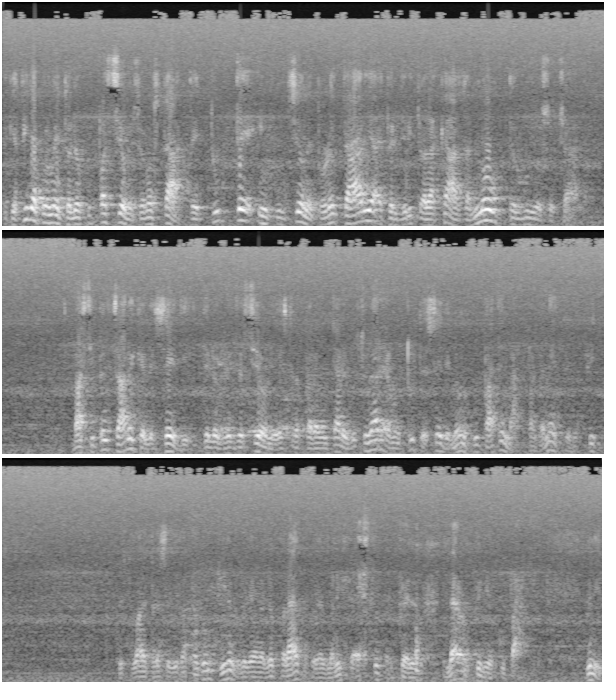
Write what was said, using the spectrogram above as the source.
perché fino a quel momento le occupazioni sono state tutte in funzione proletaria e per diritto alla casa, non per l'uso sociale. Basti pensare che le sedi delle organizzazioni extraparlamentari e costituzionali erano tutte sedi non occupate ma a pagamento in affitto. Questo vale per essere di fatto continuo, per vedere gli operai, per il manifesto, per quello, non erano quindi occupati. Quindi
